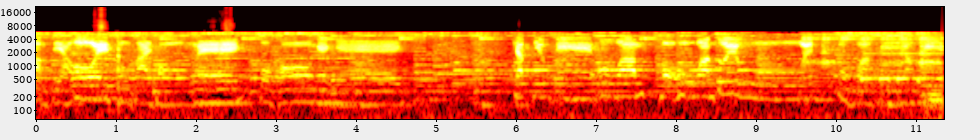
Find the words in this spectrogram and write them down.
含着爱，总在红的不可硬硬。接就是好玩，无玩对有的，不玩飘飘，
